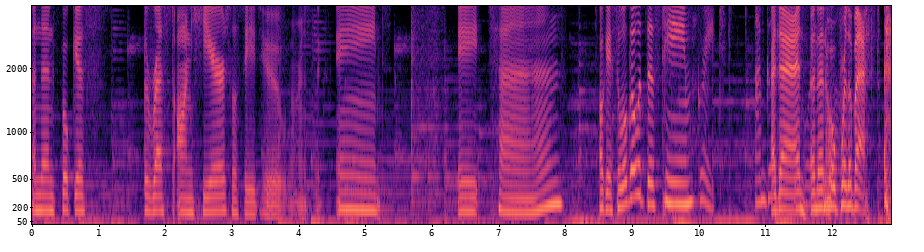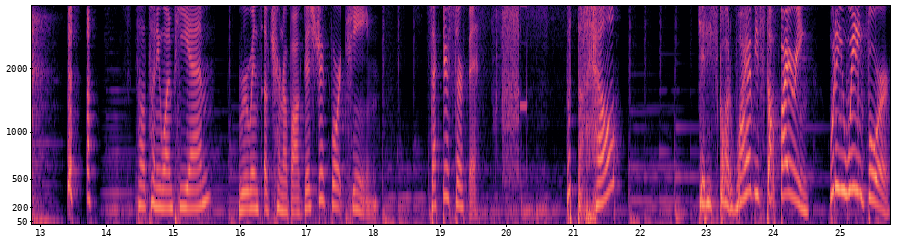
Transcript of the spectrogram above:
and then focus the rest on here. So let's see, two, four, six, eight. 8, 10. Okay, so we'll go with this team. Great. I'm good. And then, and then hope for the best. 12:21 p.m. Ruins of Chernobog, District 14. Sector surface. What the hell? Yeti Squad, why have you stopped firing? What are you waiting for?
